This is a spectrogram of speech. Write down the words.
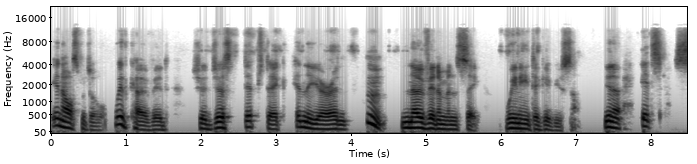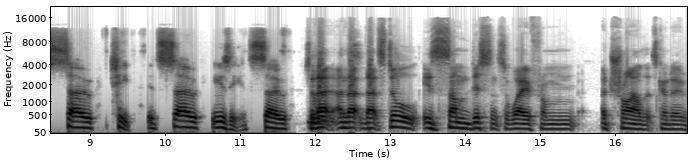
in hospital with COVID should just dipstick in the urine, hmm, no vitamin C. We need to give you some. You know, it's so cheap. It's so easy. It's so. So that and that that still is some distance away from a trial that's going to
